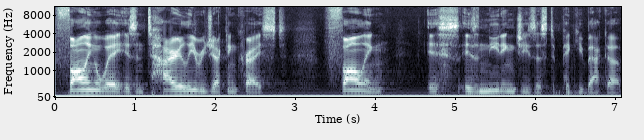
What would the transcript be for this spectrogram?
Falling away is entirely rejecting Christ. Falling is, is needing Jesus to pick you back up.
